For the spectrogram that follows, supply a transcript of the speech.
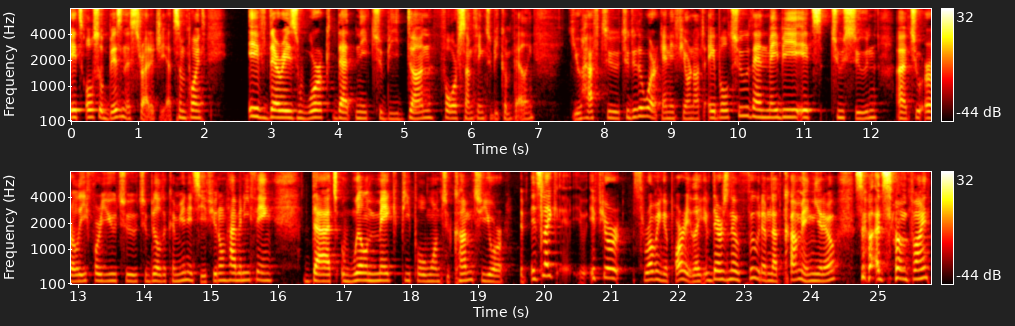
it's also business strategy. At some point if there is work that needs to be done for something to be compelling you have to to do the work. And if you're not able to then maybe it's too soon uh, too early for you to to build a community. If you don't have anything that will make people want to come to your it's like if you're throwing a party like if there's no food i'm not coming you know? So at some point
